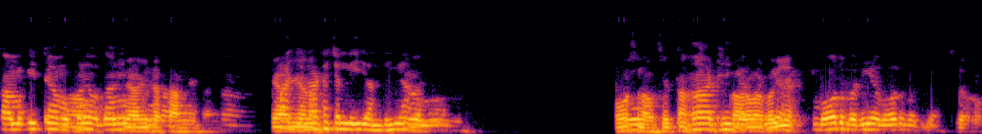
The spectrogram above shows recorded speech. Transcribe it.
ਕੰਮ ਕੀਤੇ ਮੁੱਕਣੇ ਉਦਾਂ ਨਹੀਂ ਤਿਆਰੀ ਤਾਂ ਮੁੱਕਣਾ। ਕਰਨੀ ਭੱਜ ਤਿਆਰੀਆਂ ਦਾ ਨੱਠ ਚੱਲੀ ਜਾਂਦੀ ਆ। ਹੋਰ ਸੁਣਾਓ ਸਿੱਧਾ ਹਾਂ ਠੀਕ ਹੈ ਕਾਰੋਬਾਰ ਵਧੀਆ? ਵਧੀਆ। ਬਹੁਤ ਵਧੀਆ ਬਹੁਤ ਵਧੀਆ। ਚਲੋ।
